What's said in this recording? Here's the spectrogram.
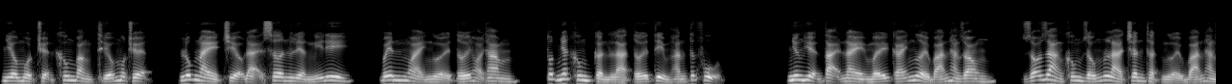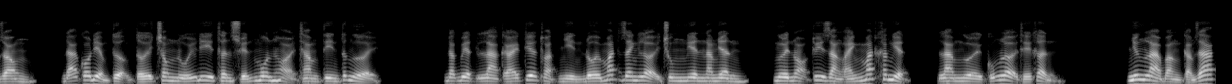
nhiều một chuyện không bằng thiếu một chuyện, lúc này triệu đại sơn liền nghĩ đi, bên ngoài người tới hỏi thăm, tốt nhất không cần là tới tìm hắn tức phụ. Nhưng hiện tại này mấy cái người bán hàng rong, rõ ràng không giống là chân thật người bán hàng rong, đã có điểm tượng tới trong núi đi thân xuyến môn hỏi thăm tin tức người. Đặc biệt là cái kia thoạt nhìn đôi mắt danh lợi trung niên nam nhân, người nọ tuy rằng ánh mắt khắc nghiệt, làm người cũng lợi thế khẩn. Nhưng là bằng cảm giác,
